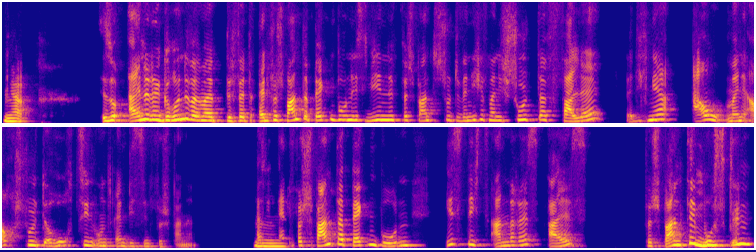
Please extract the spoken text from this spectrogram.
ja. so einer der Gründe, weil man ein verspannter Beckenboden ist wie eine verspannte Schulter. Wenn ich auf meine Schulter falle, werde ich mir au, meine auch Schulter hochziehen und ein bisschen verspannen. Also mhm. ein verspannter Beckenboden ist nichts anderes als verspannte Muskeln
